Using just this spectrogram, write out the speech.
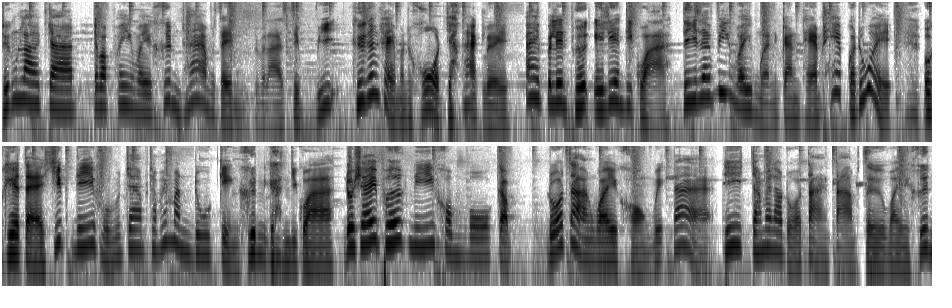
ถึงเราจะได้บัฟให้ไวขึ้น 5%เป็นเวลา 10 วิ คือเงื่อนไขมันโคตรยากเลย ไอ้ไปเล่นเพิร์กเอเลี่ยนดีกว่า ตีและวิ่งไวเหมือนกันแถมเทพกว่าด้วย โอเค แต่คลิปนี้ผมจะทำให้มันดูเก่งขึ้นกันดีกว่า โดยใช้เพิร์กนี้คอมโบกับ โดดต่างไวของเวกนาที่จะให้เราโดดต่างตามเซอร์ไวขึ้น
